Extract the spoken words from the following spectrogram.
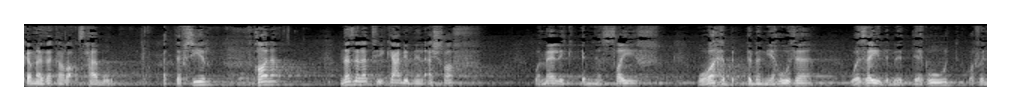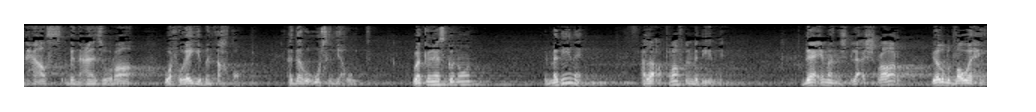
كما ذكر أصحاب التفسير قال نزلت في كعب بن الأشرف ومالك بن الصيف ووهب بن يهوذا وزيد بن التابود وفنحاص بن عازوراء وحيي بن أخطب. هذا رؤوس اليهود. وين كانوا يسكنون؟ المدينة على أطراف المدينة. دائما الأشرار بيضربوا ضواحي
